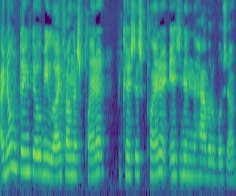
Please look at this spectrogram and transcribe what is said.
I don't think there will be life on this planet because this planet isn't in the habitable zone.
